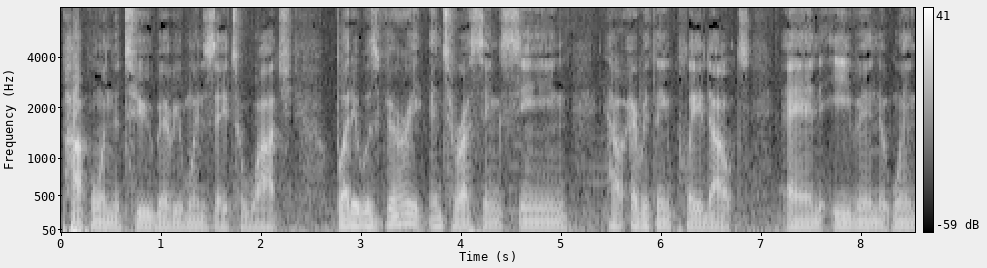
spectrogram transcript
pop on the tube every Wednesday to watch. But it was very interesting seeing how everything played out, and even when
